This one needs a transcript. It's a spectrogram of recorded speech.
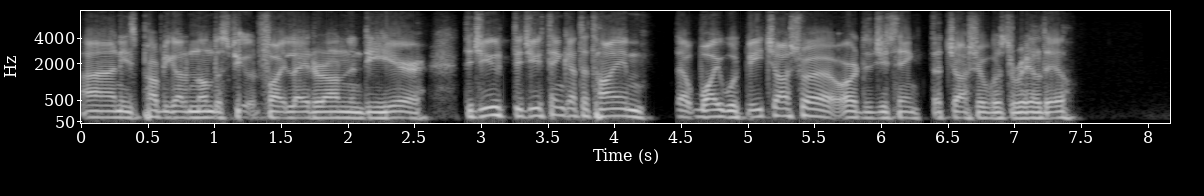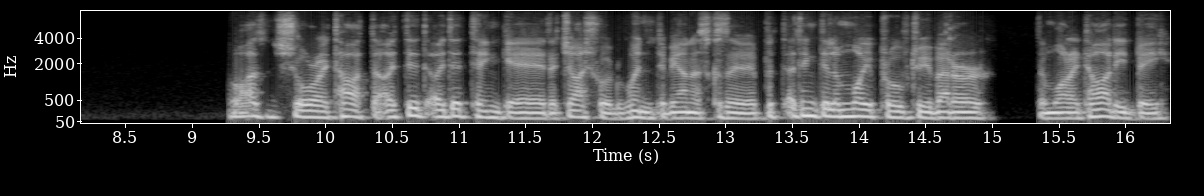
and he's probably got an undisputed fight later on in the year. Did you Did you think at the time that Whyte would beat Joshua, or did you think that Joshua was the real deal? I wasn't sure. I thought that I did. I did think uh, that Joshua would win, to be honest. Because uh, but I think Dillian Whyte proved to be better than what I thought he'd be.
